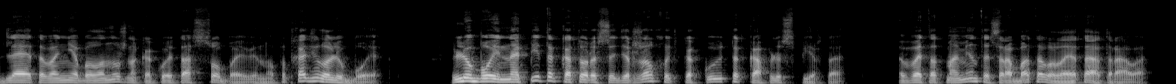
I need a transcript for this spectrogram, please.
для этого не было нужно какое-то особое вино, подходило любое. Любой напиток, который содержал хоть какую-то каплю спирта. В этот момент и срабатывала эта отрава,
